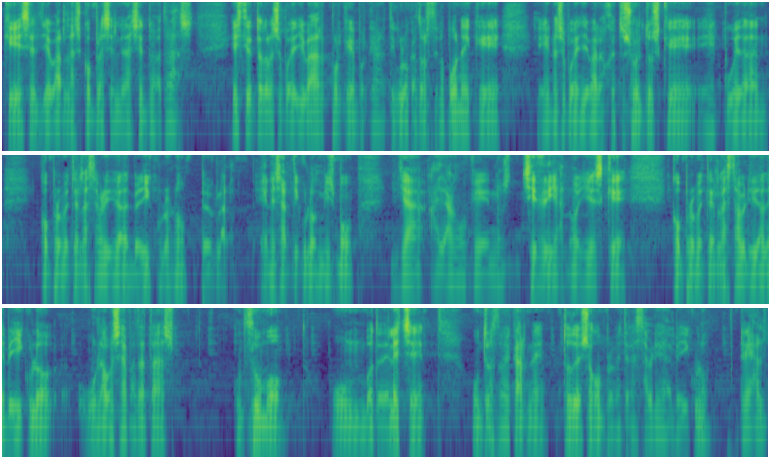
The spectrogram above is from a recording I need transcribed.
que es el llevar las compras en el asiento de atrás. Es cierto que no se puede llevar, ¿por qué? Porque el artículo 14 lo pone, que eh, no se pueden llevar objetos sueltos que eh, puedan comprometer la estabilidad del vehículo, ¿no? Pero claro, en ese artículo mismo ya hay algo que nos chirría, ¿no? Y es que comprometer la estabilidad del vehículo, una bolsa de patatas, un zumo, un bote de leche, un trozo de carne, todo eso compromete la estabilidad del vehículo. ¿Real?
